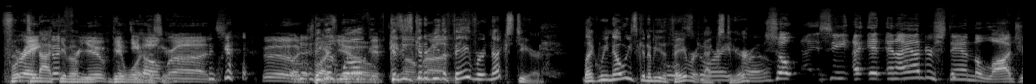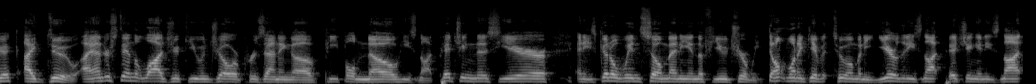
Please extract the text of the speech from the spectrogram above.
for Great, to not give him you, the 50 award home this year. runs. Good Because well, 50 because he's home gonna be the favorite next year. Like we know he's gonna be the Cool favorite story, next year. bro. So I- see, I, and- and I understand the logic. I do. I understand the logic you and Joe are presenting. Of people know he's not pitching this year, and he's going to win so many in the future. We don't want to give it to him in a year that he's not pitching, and he's not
